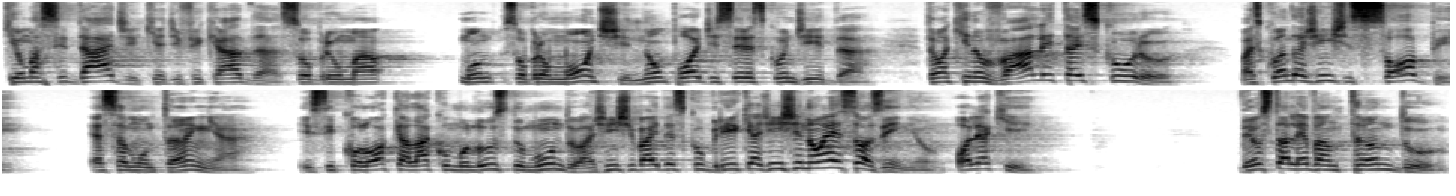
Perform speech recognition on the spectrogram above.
que uma cidade que é edificada sobre, uma, sobre um monte não pode ser escondida. Então aqui no vale está escuro, mas quando a gente sobe essa montanha e se coloca lá como luz do mundo, a gente vai descobrir que a gente não é sozinho. Olha aqui. Deus está levantando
